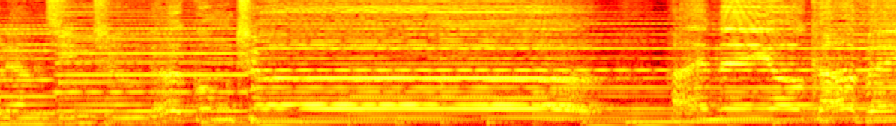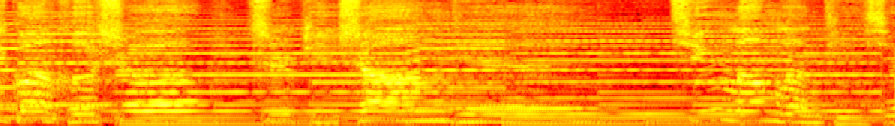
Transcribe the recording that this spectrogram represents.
辆进城的公车，还没有咖啡馆和奢侈品商店。晴朗蓝天下，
